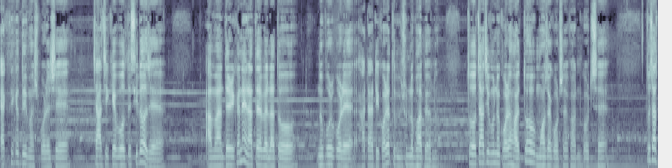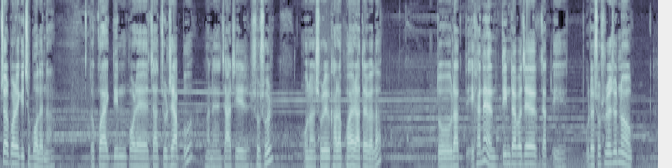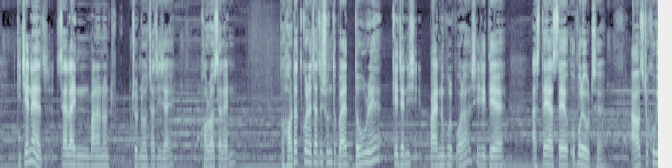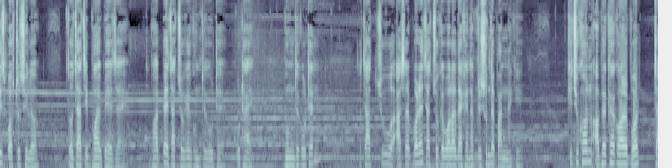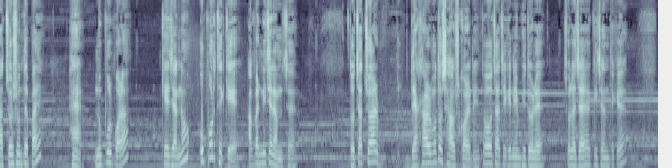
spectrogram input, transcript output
এক থেকে দুই মাস পরে সে চাচিকে বলতেছিল যে আমাদের এখানে রাতের বেলা তো নুপুর পরে হাঁটাহাঁটি করে তুমি শুনলে ভয় পেও না। তো চাচি মনে করে হয়তো মজা করছে ফান করছে। তো চাচু আর পরে কিছু বলে না। তো কয়েকদিন পরে চাচুর যে আব্বু মানে চাচির শ্বশুর ওনার শরীর খারাপ হয় রাতের বেলা। তো রাত এখানে তিনটা বাজে ই, শ্বশুরের জন্য কিচেনে স্যালাইন বানানোর জন্য চাচি যায় ঘরোয়া স্যালাইন। তো হঠাৎ করে চাচি শুনতে পায়, দৌড়ে কে জানি পায়ের নুপুর পড়া, সিঁড়ি দিয়ে আস্তে আস্তে উপরে উঠছে। আওয়াজটা খুবই স্পষ্ট ছিল। তো চাচি ভয় পেয়ে যায়। ভয় পেয়ে চাচুকে ঘুম থেকে উঠে, উঠায়। ঘুম থেকে উঠেন। তো চাচু আসার পরে চাচুকে বলা, দেখেন, আপনি শুনতে পান নাকি? কিছুক্ষণ অপেক্ষা করার পর চাচুও শুনতে পায় হ্যাঁ নুপুর পড়া, কে যেন উপর থেকে আবার নিচে নামছে। তো চাচু আর দেখার মতো সাহস করেনি। তো চাচিকে নিয়ে ভিতরে চলে যায় কিচেন থেকে।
